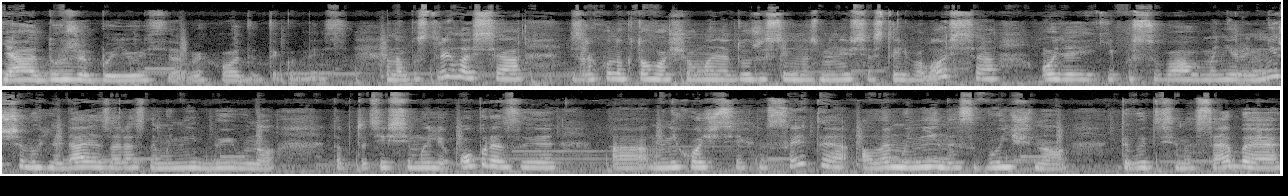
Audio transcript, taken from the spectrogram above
я дуже боюся виходити кудись. Вона постриглася, з рахунок того, що у мене дуже сильно змінився стиль волосся, одяг, який пасував мені раніше, виглядає зараз на мені дивно. Тобто ці всі милі образи, мені хочеться їх носити, але мені незвично дивитися на себе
